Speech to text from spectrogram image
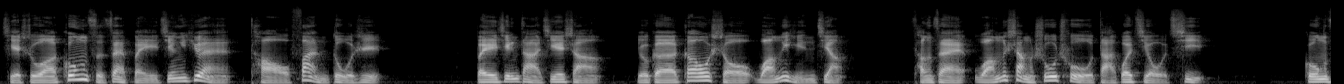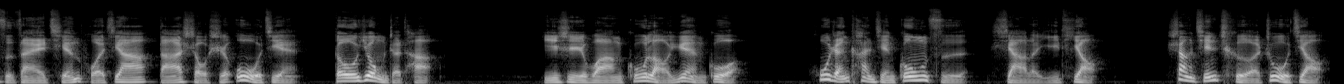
且说公子在北京院讨饭度日。北京大街上有个高手王银匠，曾在王尚书处打过酒器。公子在钱婆家打首饰物件，都用着它。一日往孤老院过，忽然看见公子，吓了一跳，上前扯住叫：“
